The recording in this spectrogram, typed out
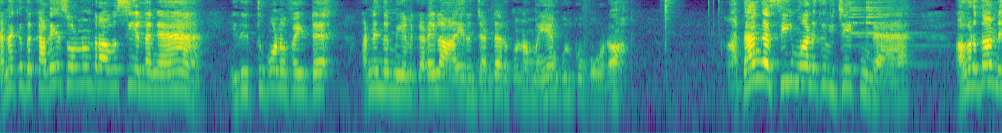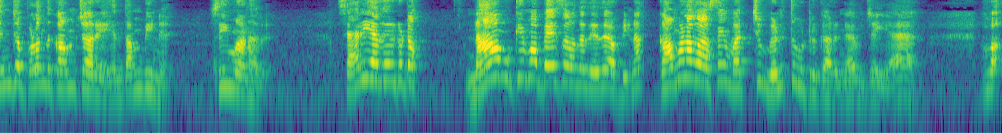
எனக்கு இந்த கதையை சொல்லணுன்ற அவசியம் இல்லைங்க. இது இத்து போன ஃபைட்டு அண்ணன் தம்பிகளுக்கு இடையில ஆயிரம் சண்டை இருக்கும். நம்ம ஏன் குறுக்க போகணும் அதாங்க சீமானுக்கு விஜய்க்குங்க. அவர் தான் நெஞ்ச பிளந்து காமிச்சாரு என் தம்பின்னு. சீமானாரு சரி அது இருக்கட்டும். நான் முக்கியமா பேச வந்தது எது அப்படின்னா கமலஹாசன் வச்சு வெளுத்து விட்டுருக்காருங்க விஜய. வ-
